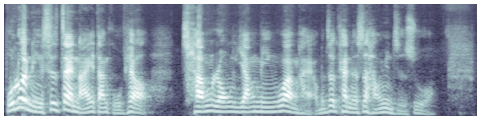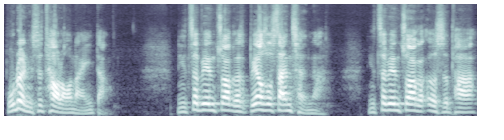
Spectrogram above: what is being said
不论你是在哪一档股票，长荣、阳明、万海，我们这看的是航运指数哦。不论你是套牢哪一档，你这边抓个不要说三成啊，你这边抓个二十趴，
